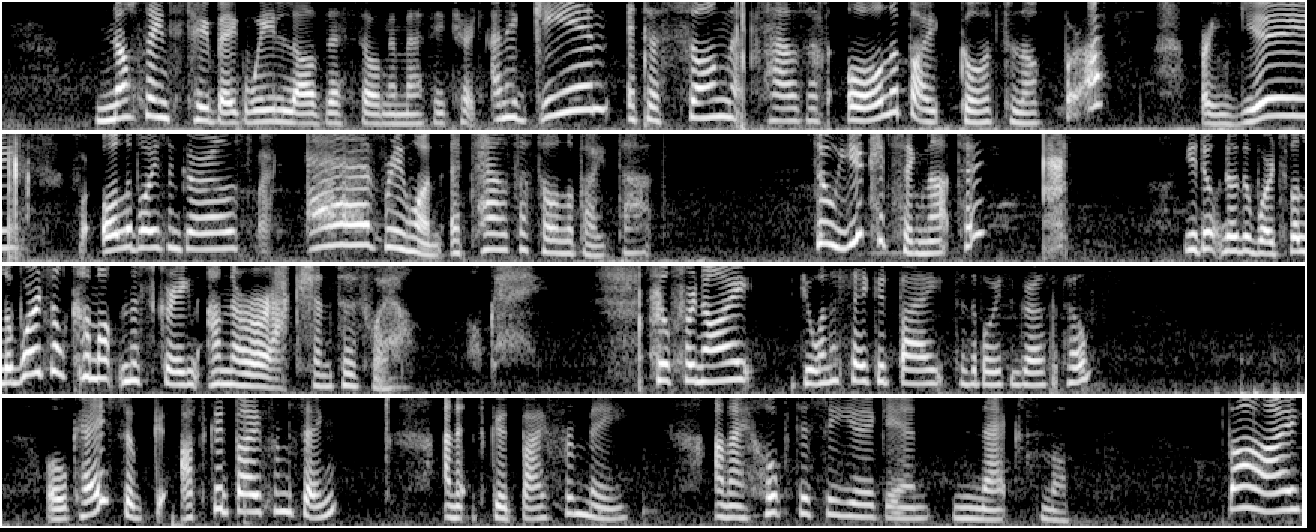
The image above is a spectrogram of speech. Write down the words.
Nothing's Too Big. We love this song in Messy Church. And again, it's a song that tells us all about God's love for us, for you, for all the boys and girls, for everyone. It tells us all about that. So you could sing that too. You don't know the words. Well, the words will come up on the screen and there are actions as well. Okay. So for now, do you want to say goodbye to the boys and girls at home? Okay, so that's goodbye from Sing and it's goodbye from me. And I hope to see you again next month. Bye.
